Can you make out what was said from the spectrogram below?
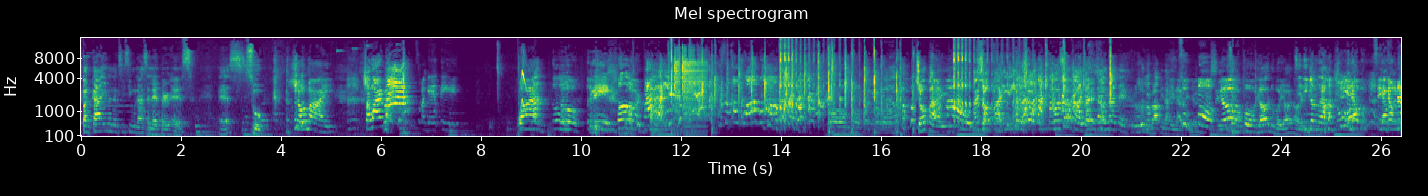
pagkain na nagsisimula sa letter S. S. Soup. Siomay! Shawarma! Spaghetti. One, two, three, four, five! Siopay. Ay, Shopay. Oh, siopay. Ano tawag natin? True, di ba? Kinain natin yun. Sumpo. Lo. Sumpo. Lo, ano ba yun? Sinigang na. Oo. Sinigang na,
